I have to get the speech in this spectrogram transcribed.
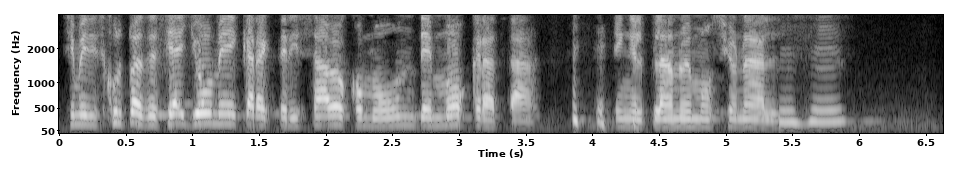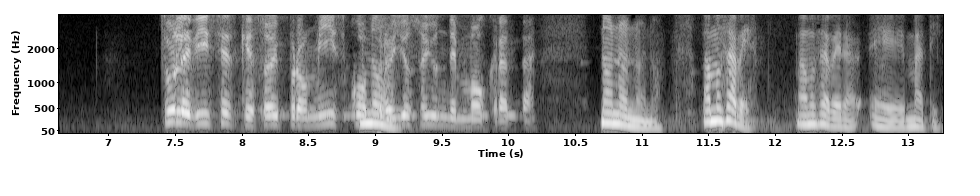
Si me disculpas, decía, yo me he caracterizado como un demócrata en el plano emocional. Ujú. Tú le dices que soy promiscuo, No. pero yo soy un demócrata. No, no, no, no. Vamos a ver, vamos a ver, eh, Mati.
